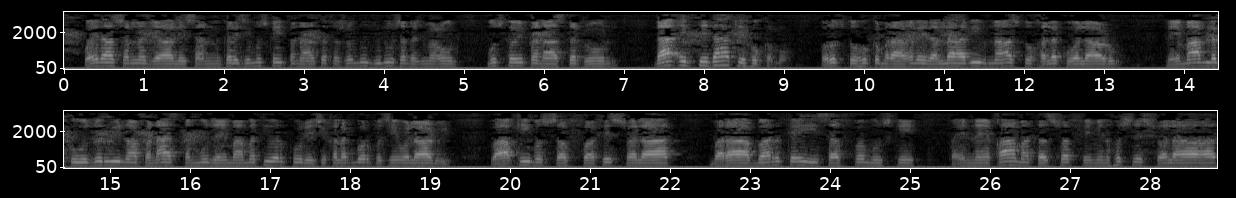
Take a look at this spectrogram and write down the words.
وإذا صلى جالسا کله چې مسکی پناسته فصلو جلوسا نجمعون مسکی پناسته ټول دا ابتدا کې حکم ورستو حکم راغلی د الله حبيب ناس تو خلق ولاړو نو امام لک وزر وی نو فناس تموز امامتی ور کول شي خلق بور پسې ولاړ وی واقی مصف فی الصلات برابر کئ صف مسکه فإن إقامة الصف من حسن الصلاة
